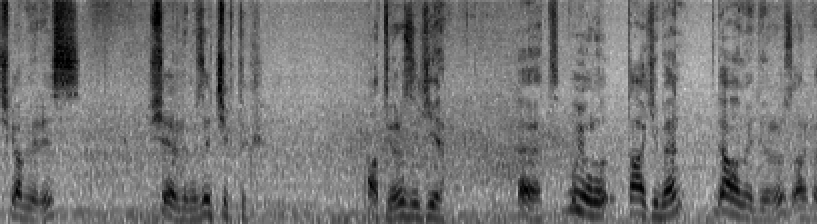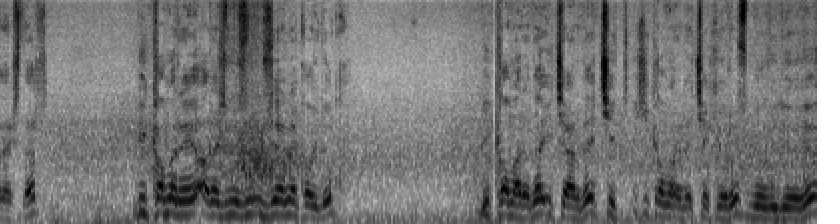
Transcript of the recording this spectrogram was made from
çıkabiliriz. Şeridimize çıktık. Atıyoruz ikiye. Evet, bu yolu takiben devam ediyoruz arkadaşlar. Bir kamerayı aracımızın üzerine koyduk. Bir kamera da içeride çift. iki kamerayla çekiyoruz bu videoyu.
